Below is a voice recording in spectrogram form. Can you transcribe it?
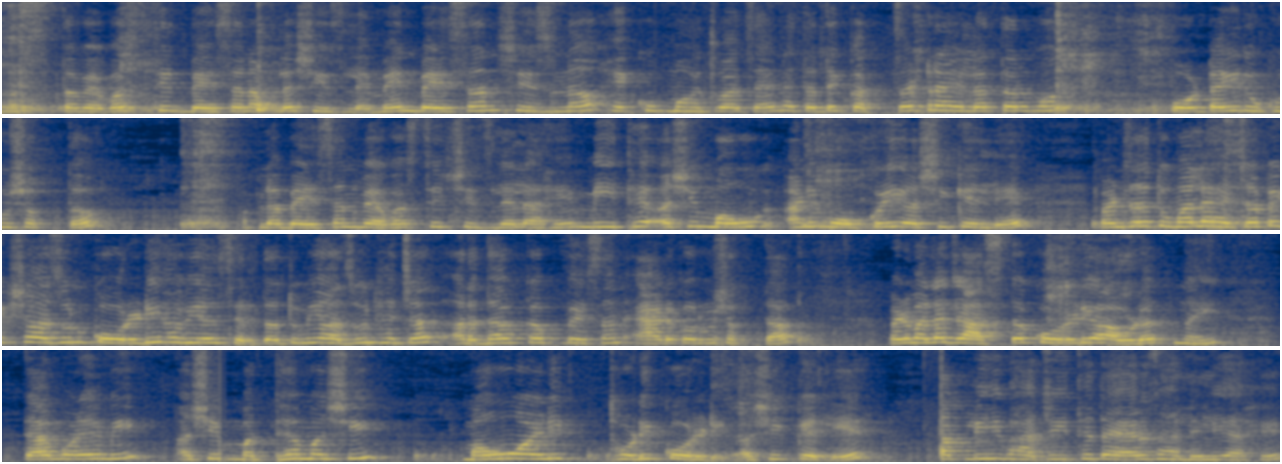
मस्त व्यवस्थित बेसन आपलं शिजले मेन बेसन शिजणं हे खूप महत्त्वाचं आहे नाही तर ते कच्चट राहिलं तर मग पोटही दुखू शकतं. आपलं बेसन व्यवस्थित शिजलेलं आहे. मी इथे अशी मऊ आणि मोकळी अशी केली आहे. पण जर तुम्हाला ह्याच्यापेक्षा अजून कोरडी हवी असेल तर तुम्ही अजून ह्याच्यात अर्धा कप बेसन ॲड करू शकता. पण मला जास्त कोरडी आवडत नाही. त्यामुळे मी अशी मध्यम अशी मऊ आणि थोडी कोरडी अशी केली आहे. आपली ही भाजी इथे तयार झालेली आहे.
